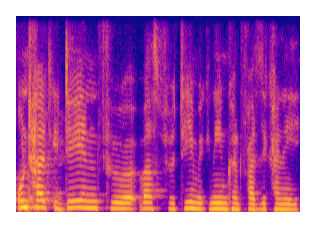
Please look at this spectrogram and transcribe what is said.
Und halt Ideen für was für Themen ihr nehmen könnt, falls ihr keine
